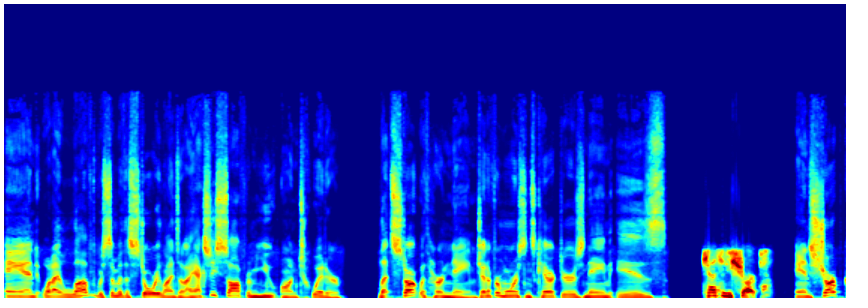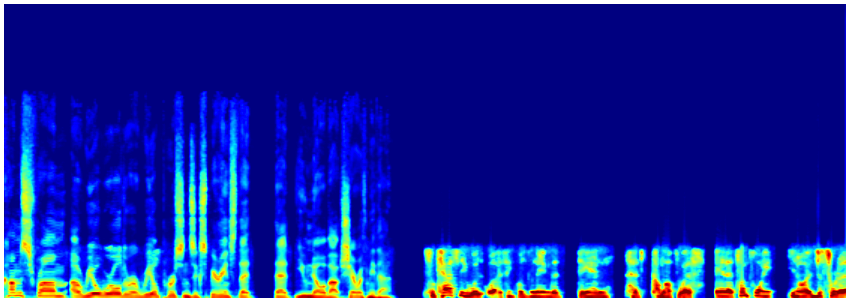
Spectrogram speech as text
And what I loved were some of the storylines that I actually saw from you on Twitter. Let's start with her name. Jennifer Morrison's character's name is Cassidy Sharp. And Sharp comes from a real world or a real person's experience that that you know about. Share with me that. So Cassie was, well, I think, was the name that Dan had come up with. And at some point, you know, I just sort of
